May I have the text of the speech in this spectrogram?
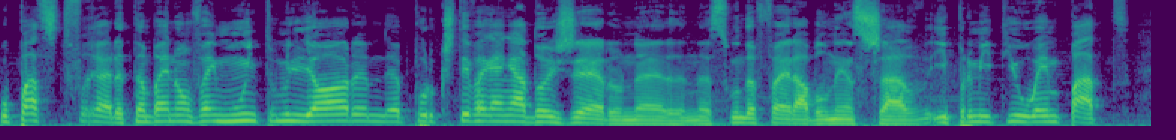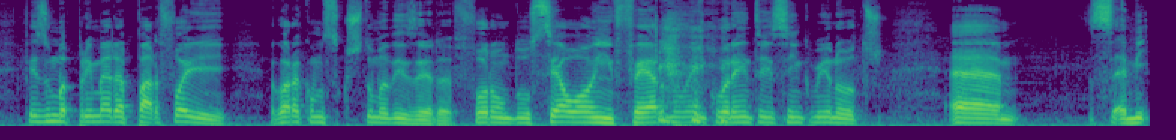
O Passos de Ferreira também não vem muito melhor eh, porque esteve a ganhar 2-0 na, na segunda-feira à Belenenses Chade e permitiu o empate. Fez uma primeira parte, foi, agora como se costuma dizer, foram do céu ao inferno em 45 minutos. Ah, mim-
